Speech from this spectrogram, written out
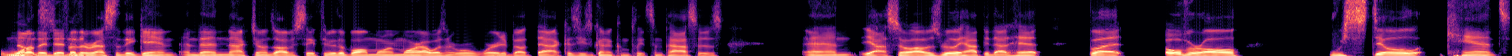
No, once they for the rest of the game. And then Mac Jones obviously threw the ball more and more. I wasn't worried about that because he's going to complete some passes. And yeah, so I was really happy that hit. But overall, we still can't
